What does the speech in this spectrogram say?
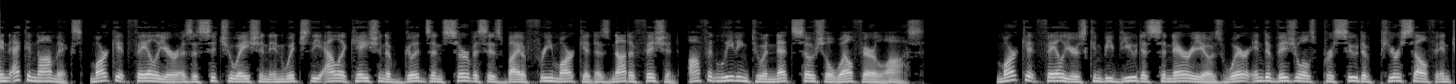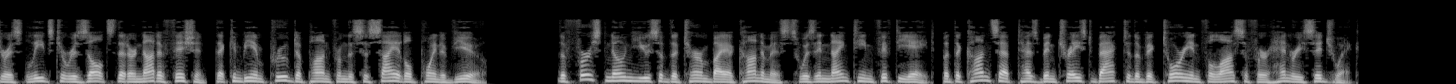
In economics, market failure is a situation in which the allocation of goods and services by a free market is not efficient, often leading to a net social welfare loss. Market failures can be viewed as scenarios where individuals' pursuit of pure self-interest leads to results that are not efficient, that can be improved upon from the societal point of view. The first known use of the term by economists was in 1958, but the concept has been traced back to the Victorian philosopher Henry Sidgwick.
